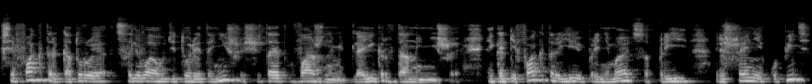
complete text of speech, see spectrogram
все факторы, которые целевая аудитория этой ниши считает важными для игр в данной нише, и какие факторы ею принимаются при решении купить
